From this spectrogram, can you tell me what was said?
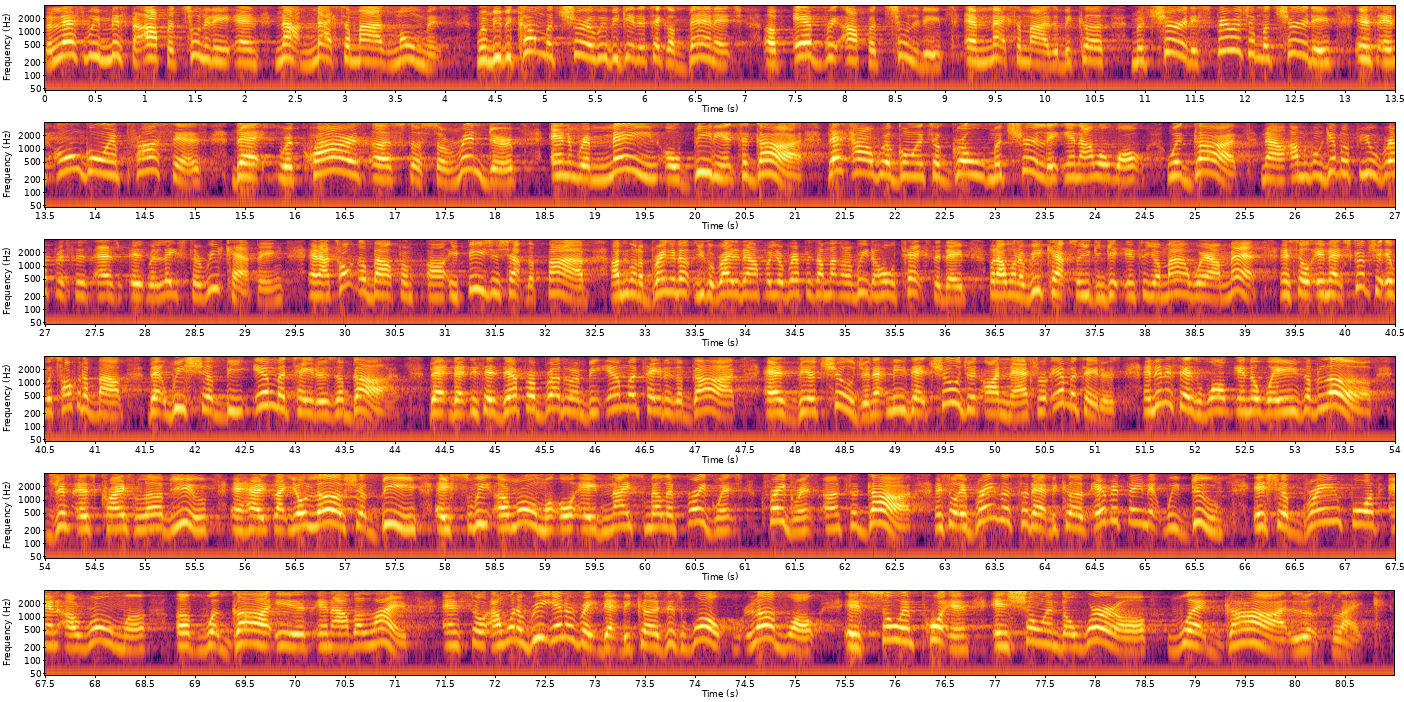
the less we miss the opportunity and not maximize moments. When we become mature, we begin to take advantage of every opportunity and maximize it because maturity, spiritual maturity, is an ongoing process that requires us to surrender and remain obedient to God. That's how we're going to grow maturely in our walk with God. Now, I'm going to give a few references as it relates to recapping. And I talked about from uh, Ephesians chapter 5. I'm going to bring it up. You can write it down for your reference. I'm not going to read the whole text today, but I want to recap so you can get into your mind where I'm at. And so in that scripture, it was talking about that we should be imitators of God. That, that it says, therefore, brethren, be imitators of God as their children. That means that children are natural imitators. And then it says, walk in the ways of love, just as Christ loved you. And has, like your love should be a sweet aroma or a nice smelling fragrance fragrance unto God. And so it brings us to that because everything that we do, it should bring forth an aroma of what God is in our life. And so I want to reiterate that because this walk, love walk, is so important in showing the world what God looks like.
